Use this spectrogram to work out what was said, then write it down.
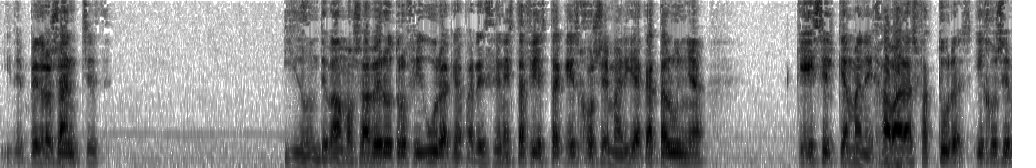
y de Pedro Sánchez, y donde vamos a ver otra figura que aparece en esta fiesta, que es José María Cataluña, que es el que manejaba las facturas. Y José,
